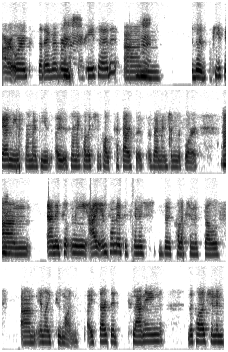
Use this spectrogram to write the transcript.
artworks that I've ever mm-hmm. created. Um, mm-hmm. The piece that I used from my piece is uh, from my collection called Catharsis, as I mentioned before. Mm-hmm. Um, and it took me, I intended to finish the collection itself um, in like two months. I started planning the collection in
